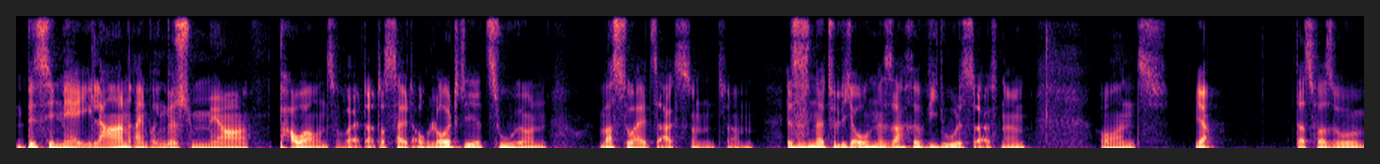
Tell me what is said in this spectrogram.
ein bisschen mehr Elan reinbringen, ein bisschen mehr Power und so weiter, dass halt auch Leute dir zuhören, was du halt sagst. Und ähm, es ist natürlich auch eine Sache, wie du es sagst, ne? Und ja, das war so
